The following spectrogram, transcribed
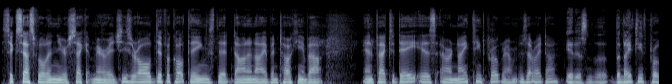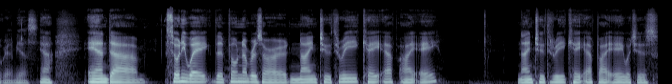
successful in your second marriage. These are all difficult things that Don and I have been talking about. And in fact, today is our 19th program. Is that right, Don? It is the, the 19th program, yes. Yeah. And um, so, anyway, the phone numbers are 923 KFIA, 923 KFIA, which is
